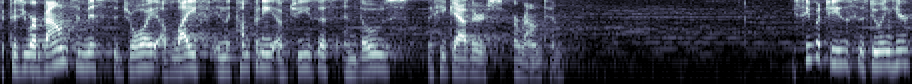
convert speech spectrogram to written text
because you are bound to miss the joy of life in the company of Jesus and those that he gathers around him. You see what Jesus is doing here?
